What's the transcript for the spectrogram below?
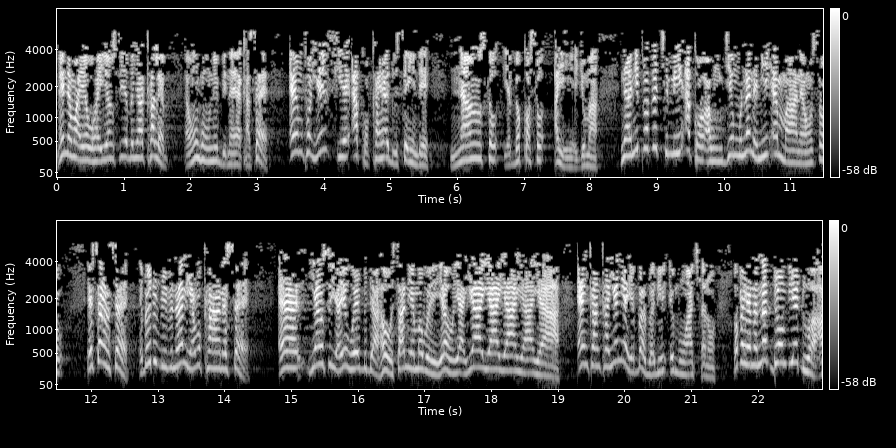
ne nam a yɛwɔ ha yɛn nso yɛbɛnya caleb. Ɛhohom no bi na yɛka sɛ ɛmpo yɛn fie akɔkan adu sɛn de nanso yɛbɛkɔ so ayɛ yɛn adwuma na nnipa bɛtumi akɔ ahomgye mu na n'ani ɛmaa ne ho so. Ɛsiane sɛ ɛbɛdu biribi no na neɛ wokaa ne sɛ ɛɛ yɛn nso yɛayɛ wei bi da ho saa nneɛma wei yɛ o yɛ yaayaayaayaa ɛnkanka yɛn a yɛba awurade mu akyɛ a a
